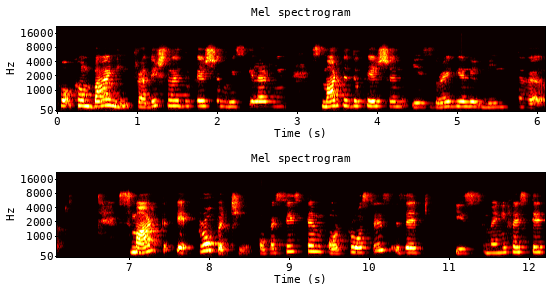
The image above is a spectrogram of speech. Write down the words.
for combining traditional education with e-learning, smart education is gradually being developed. Smart a property of a system or process that is manifested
